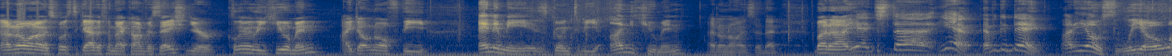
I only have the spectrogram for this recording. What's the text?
I don't know what I was supposed to gather from that conversation. You're clearly human. I don't know if the enemy is going to be unhuman. I don't know how I said that. But, uh, yeah, just, uh, yeah, have a good day. Adios, Leo.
